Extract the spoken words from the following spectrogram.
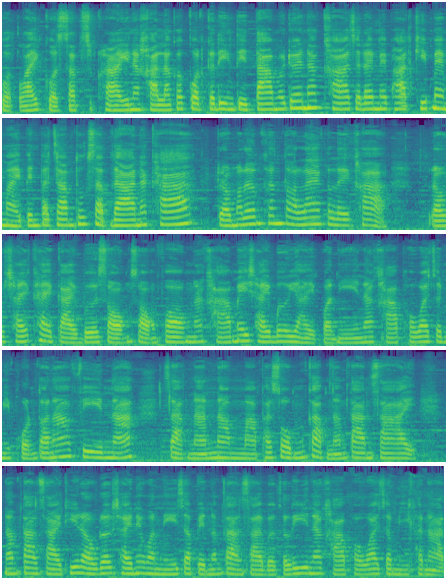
กดไลค์กด Subscribe นะคะ แล้วก็กดกระดิ่งติดตามไว้ด้วยนะคะ จะได้ไม่พลาดคลิปใหม่ๆ เป็นประจำทุกสัปดาห์นะคะ เรามาเริ่มขั้นตอนแรกกันเลยค่ะ เราใช้ไข่ไก่เบอร์ 2 2 ฟองนะคะ ไม่ใช้เบอร์ใหญ่กว่านี้นะคะ เพราะว่าจะมีผลต่อหน้าฟิล์มนะ จากนั้นนำมาผสมกับน้ำตาลทราย น้ำตาลทรายที่เราเลือกใช้ในวันนี้จะเป็นน้ำตาลทรายเบเกอรี่นะคะ เพราะว่าจะมีขนาด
